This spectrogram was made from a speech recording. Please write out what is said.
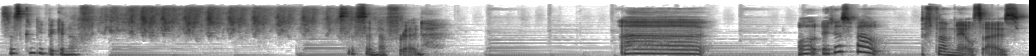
Is this gonna be big enough? Is this enough red? Uh, well, it is about thumbnail size.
